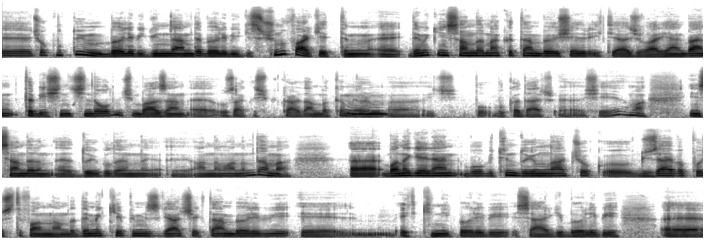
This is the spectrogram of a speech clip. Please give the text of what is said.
e, çok mutluyum böyle bir gündemde böyle bilgisi. Şunu fark ettim. E, demek ki insanların hakikaten böyle şeylere ihtiyacı var. Yani ben tabii işin içinde olduğum için bazen e, uzaklaşıp yukarıdan bakamıyorum. Hı hı. E, hiç bu, bu kadar e, şeyi ama insanların e, duygularını e, anlama anlamında ama bana gelen bu bütün duyumlar çok e, güzel ve pozitif anlamda. Demek ki hepimiz gerçekten böyle bir e, etkinlik, böyle bir sergi, böyle bir e,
